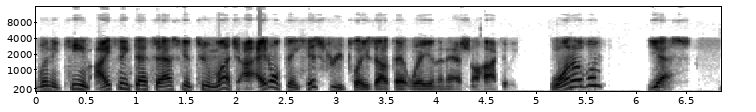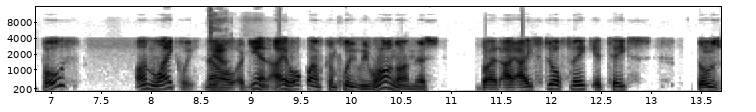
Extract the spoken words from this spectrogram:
winning team, I think that's asking too much. I don't think history plays out that way in the National Hockey League. One of them, yes. Both, unlikely. Now, yeah. again, I hope I'm completely wrong on this, but I, I still think it takes those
